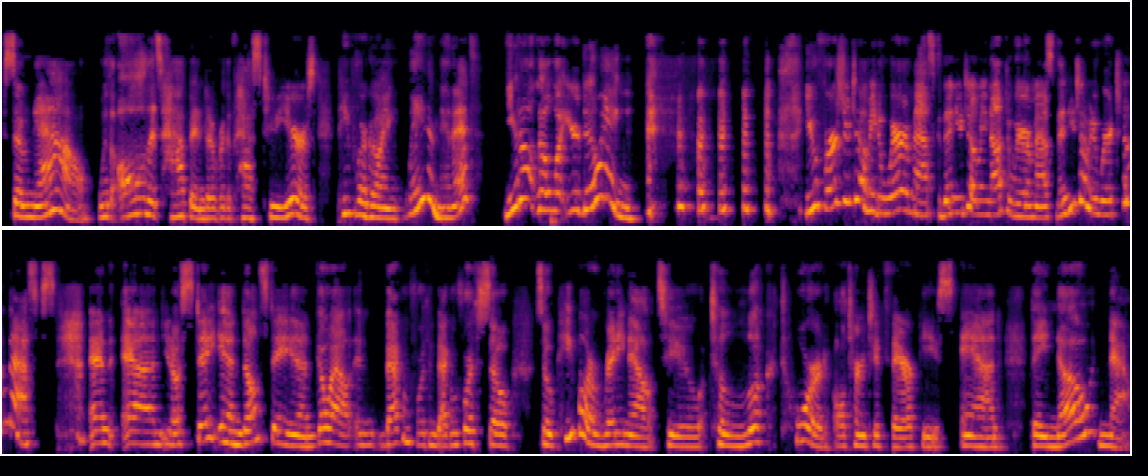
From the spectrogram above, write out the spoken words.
So now with all that's happened over the past two years, people are going, wait a minute. You don't know what you're doing. you first you tell me to wear a mask, then you tell me not to wear a mask, then you tell me to wear two masks. And and you know, stay in, don't stay in, go out and back and forth and back and forth. So so people are ready now to to look toward alternative therapies and they know now.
